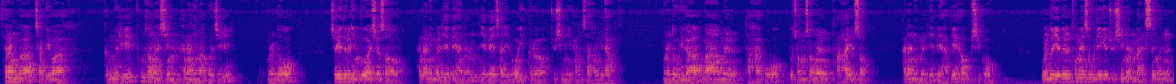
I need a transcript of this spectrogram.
사랑과 자비와 긍휼이 풍성하신 하나님 아버지, 오늘도 저희들을 인도하셔서 하나님을 예배하는 예배 자리로 이끌어 주시니 감사합니다. 오늘도 우리가 마음을 다하고 또 정성을 다하여서 하나님을 예배하게 하옵시고 오늘도 예배를 통해서 우리에게 주시는 말씀을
